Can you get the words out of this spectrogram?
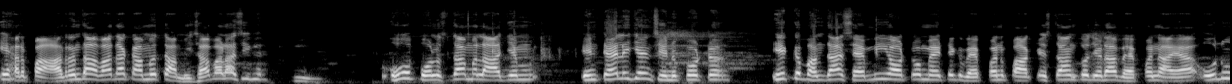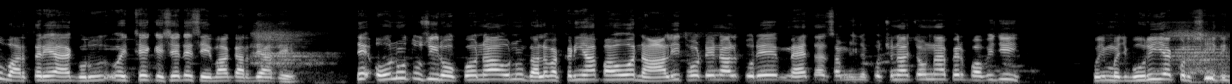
ਇਹ ਹਰਪਾਲ ਰੰਧਾਵਾ ਦਾ ਕੰਮ ਧਾਮੀ ਸਾਹਿਬ ਵਾਲਾ ਸੀ ਫਿਰ। ਉਹ ਪੁਲਿਸ ਦਾ ਮੁਲਾਜ਼ਮ ਇੰਟੈਲੀਜੈਂਸ ਇਨਪੁਟ ਇੱਕ ਬੰਦਾ ਸੈਮੀ ਆਟੋਮੈਟਿਕ ਵੈਪਨ ਪਾਕਿਸਤਾਨ ਤੋਂ ਜਿਹੜਾ ਵੈਪਨ ਆਇਆ, ਉਹਨੂੰ ਵਰਤ ਰਿਹਾ ਗੁਰੂ ਇੱਥੇ ਕਿਸੇ ਦੇ ਸੇਵਾ ਕਰਦਿਆਂ ਤੇ। ਤੇ ਉਹਨੂੰ ਤੁਸੀਂ ਰੋਕੋ ਨਾ, ਉਹਨੂੰ ਗਲਵੱਕੜੀਆਂ ਪਾਓ ਨਾਲ ਹੀ ਤੁਹਾਡੇ ਨਾਲ ਤੁਰੇ। ਮੈਂ ਤਾਂ ਸਮਝ ਪੁੱਛਣਾ ਚਾਹੁੰਦਾ ਫਿਰ, ਬੋਬੀ ਜੀ, ਕੋਈ ਮਜਬੂਰੀ ਹੈ ਕੁਰਸੀ ਦੀ?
